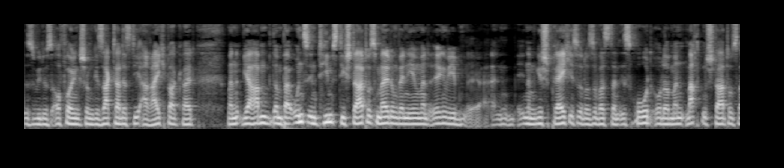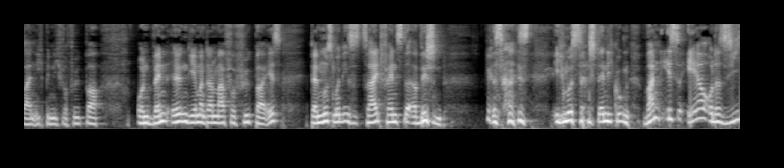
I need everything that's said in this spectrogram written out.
so wie du es auch vorhin schon gesagt hattest, die Erreichbarkeit. Man, wir haben dann bei uns in Teams die Statusmeldung, wenn jemand irgendwie äh, in einem Gespräch ist oder sowas, dann ist rot oder man macht einen Status rein, ich bin nicht verfügbar. Und wenn irgendjemand dann mal verfügbar ist, dann muss man dieses Zeitfenster erwischen. Das heißt, ich muss dann ständig gucken, wann ist er oder sie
